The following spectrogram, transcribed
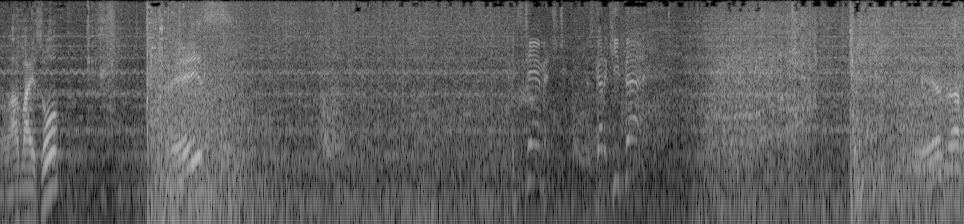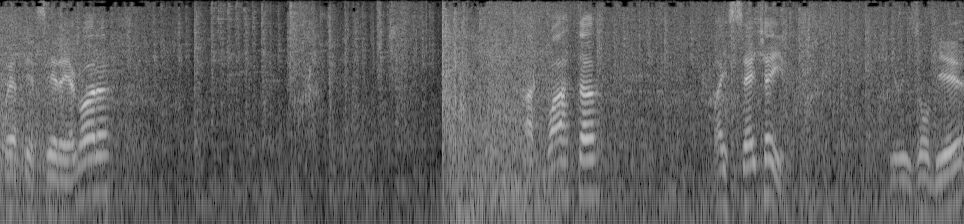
Vamos lá, mais um. Keep at it. Beleza, foi a terceira aí agora. A quarta. Mais sete aí. E o zumbi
